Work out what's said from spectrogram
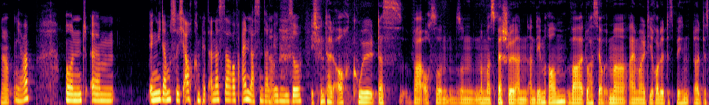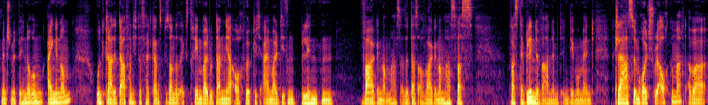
Ja. ja. Und ähm, irgendwie, da musst du dich auch komplett anders darauf einlassen, dann Ja. irgendwie so. Ich finde halt auch cool, das war auch so ein, so ein nochmal Special an, an dem Raum, war, du hast ja auch immer einmal die Rolle des, Behin äh, des Menschen mit Behinderung eingenommen. Und gerade da fand ich das halt ganz besonders extrem, weil du dann ja auch wirklich einmal diesen Blinden wahrgenommen hast. Also das auch wahrgenommen hast, was, was der Blinde wahrnimmt in dem Moment. Klar hast du im Rollstuhl auch gemacht, aber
